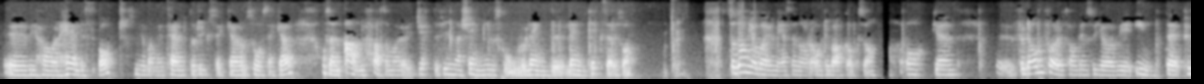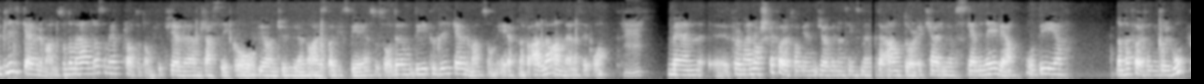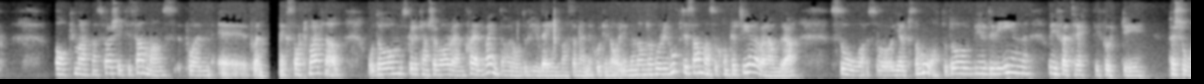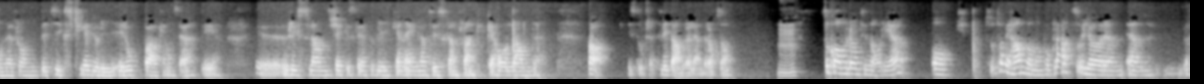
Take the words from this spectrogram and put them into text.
Eh, Vi har Hellsport som jobbar med tält och ryggsäckar och sovsäckar. Och sen Alfa som har jättefina kängor och skor och längd, längdpjäxor och så. Okej. Så de jobbar vi med sedan några år tillbaka också. Och eh, för de företagen så gör vi inte publika evenemang. Som de här andra som jag har pratat om, typ Fjällräven Classic och Björnturen och Iceberg Experience och så. De, det är publika evenemang som är öppna för alla att anmäla sig på. Mm. Men eh, för de här norska företagen gör vi någonting som heter Outdoor Academy of Scandinavia. Och det, de här företagen går ihop och marknadsför sig tillsammans på en, eh, på en exportmarknad. Och de skulle kanske var och en själva inte ha råd att bjuda in massa människor till Norge. Men om de går ihop tillsammans och kompletterar varandra så, så hjälps de åt. Och då bjuder vi in ungefär 30-40 personer från butikskedjor i Europa kan man säga. Det är Ryssland, Tjeckiska republiken, England, Tyskland, Frankrike, Holland. Ja, i stort sett lite andra länder också. Mm. Så kommer de till Norge och så tar vi hand om dem på plats och gör en, en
